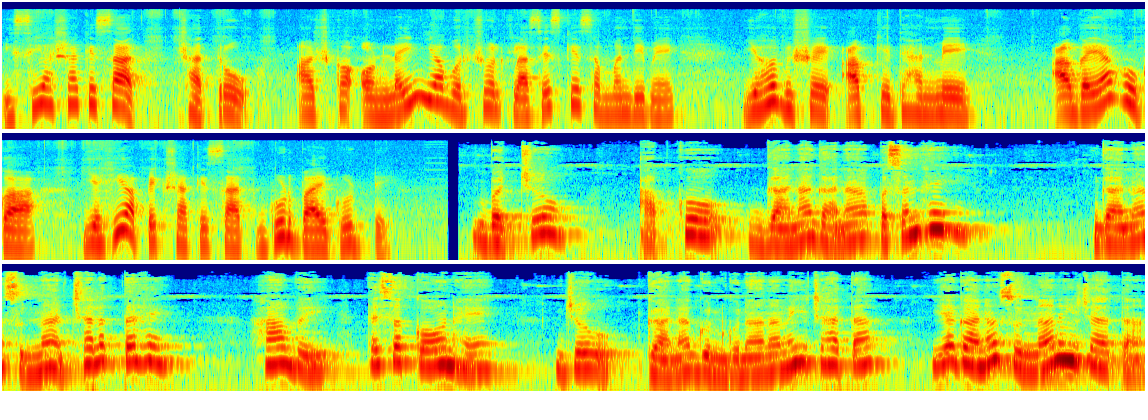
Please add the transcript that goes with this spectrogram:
इसी आशा के साथ, छात्रों, आज का ऑनलाइन या वर्चुअल क्लासेस के संबंधी में यह विषय आपके ध्यान में आ गया होगा। यही अपेक्षा के साथ गुड बाय गुड डे बच्चों आपको गाना गाना पसंद है? गाना सुनना अच्छा लगता है? हाँ भाई, ऐसा कौन है जो गाना गुनगुनाना नहीं चाहता या गाना सुनना नहीं चाहता?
